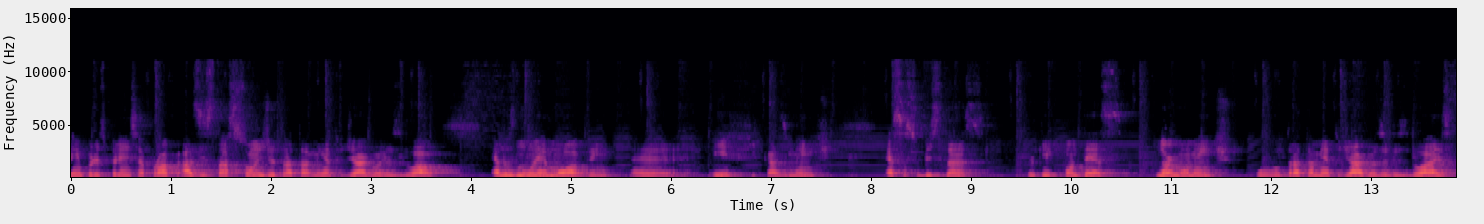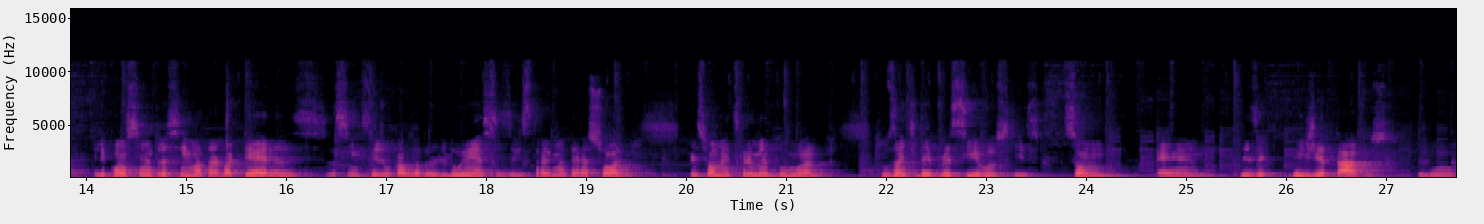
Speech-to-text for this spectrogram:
tenho por experiência própria, as estações de tratamento de água residual, elas não removem é, eficazmente essa substância. Porque o que acontece? Normalmente, o tratamento de águas residuais ele concentra-se em matar bactérias, assim, que sejam causador de doenças e extrair matéria sólida, principalmente excremento humano. Os antidepressivos, que são é, dejetados pelo,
